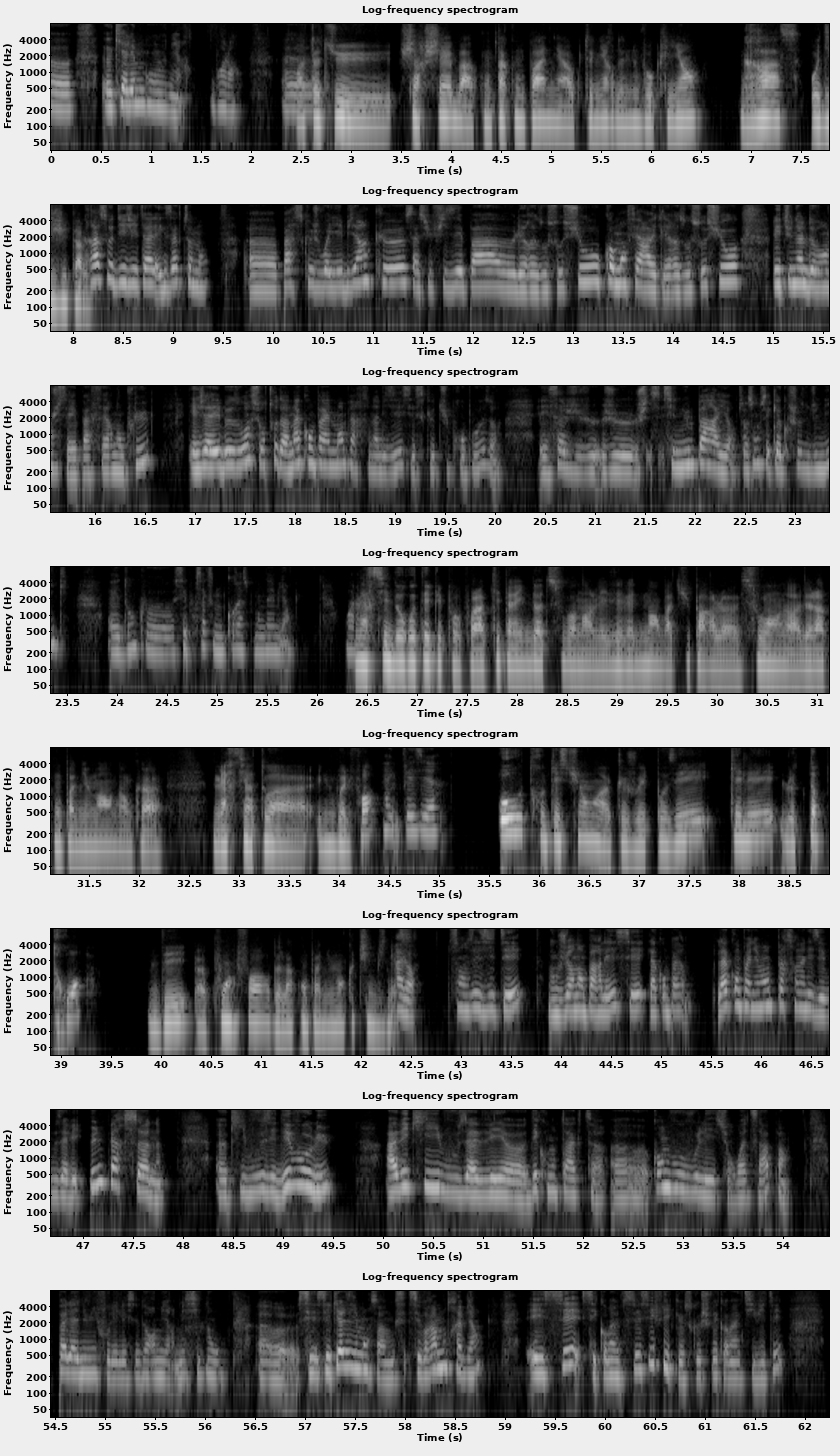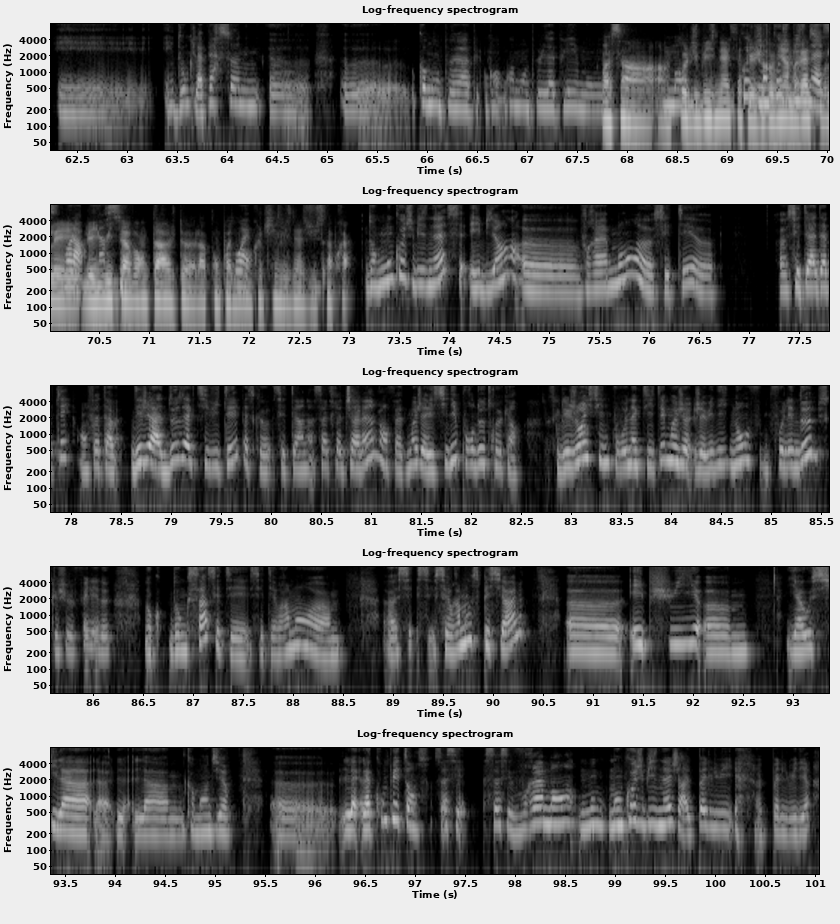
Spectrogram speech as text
qui allait me convenir. Voilà. Ah, toi, tu cherchais bah, qu'on t'accompagne à obtenir de nouveaux clients Grâce au digital. Grâce au digital, exactement. Euh, parce que je voyais bien que ça suffisait pas, euh, les réseaux sociaux, comment faire avec les réseaux sociaux. Les tunnels de vente, je savais pas faire non plus. Et j'avais besoin surtout d'un accompagnement personnalisé, c'est ce que tu proposes. Et ça, je, c'est nulle part ailleurs. De toute façon, c'est quelque chose d'unique. Et donc, euh, c'est pour ça que ça me correspondait bien. Merci Dorothée. Puis pour, pour la petite anecdote, souvent dans les événements, bah, tu parles souvent de l'accompagnement. Donc, merci à toi une nouvelle fois. Avec plaisir. Autre question euh, que je voulais te poser, quel est le top 3 des euh, points forts de l'accompagnement coaching business? Alors, sans hésiter, donc je viens d'en parler, c'est l'accompagnement personnalisé. Vous avez une personne euh, qui vous est dévolue, avec qui vous avez des contacts quand vous voulez sur WhatsApp. Pas la nuit, il faut les laisser dormir, mais sinon, c'est quasiment ça. Donc, c'est vraiment très bien. Et c'est quand même spécifique ce que je fais comme activité. Et, donc la personne, euh, euh, comment on peut, on peut l'appeler mon, Moi, c'est un, coach business et que je reviendrai sur les, les 8 avantages de l'accompagnement coaching business juste après. Donc mon coach business, eh bien, euh, vraiment, c'était c'était adapté en fait déjà à deux activités parce que c'était un sacré challenge en fait. Moi j'avais signé pour deux trucs. Hein. Parce que les gens ils signent pour une activité, moi j'avais dit non, il faut les deux puisque je fais les deux. Donc, ça c'était vraiment c'est vraiment spécial. et puis il y a aussi la, comment dire, euh, la, compétence. Ça, c'est, ça, c'est vraiment mon, coach business. J'arrête pas de lui, pas de lui dire.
